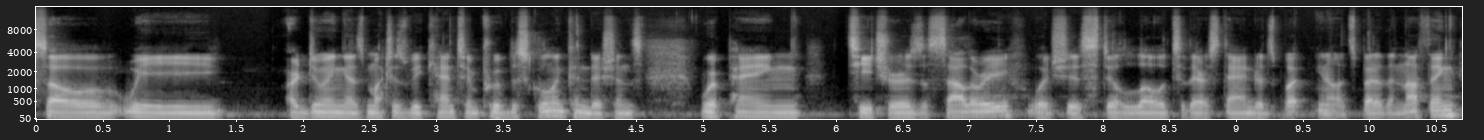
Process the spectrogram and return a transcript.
so we are doing as much as we can to improve the schooling conditions. We're paying teachers a salary, which is still low to their standards, but you know it's better than nothing.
